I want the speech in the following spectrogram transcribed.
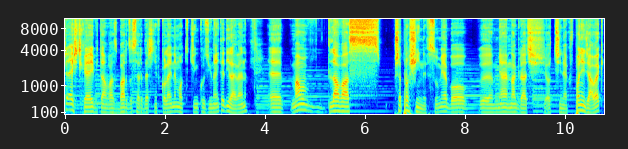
Cześć, hej, witam was bardzo serdecznie w kolejnym odcinku z United Eleven. E, mam dla was przeprosiny w sumie, bo e, miałem nagrać odcinek w poniedziałek.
